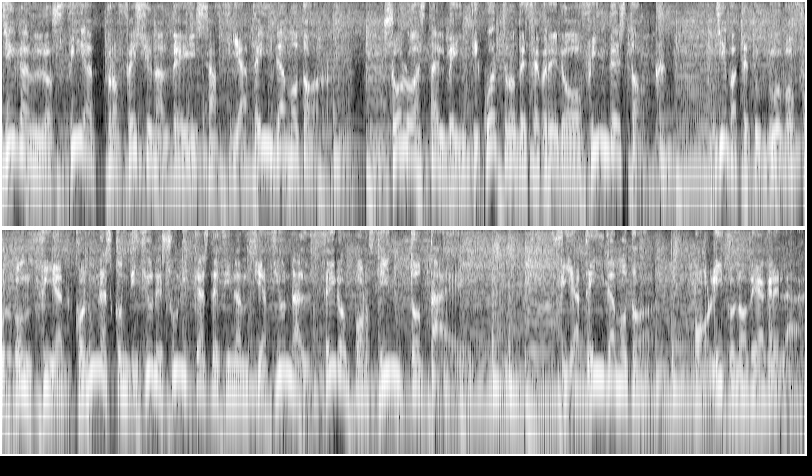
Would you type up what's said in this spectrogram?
Llegan los Fiat Professional Days a Fiateira Motor. Solo hasta el 24 de febrero o fin de stock. Llévate tu nuevo furgón Fiat con unas condiciones únicas de financiación al 0% TAE. Fiateira Motor, polígono de Agrela.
